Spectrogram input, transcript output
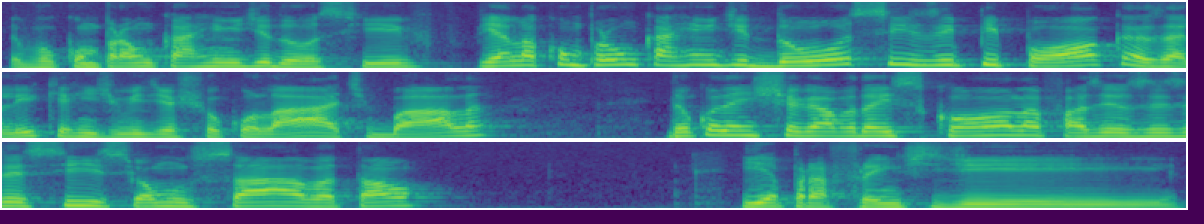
eu vou comprar um carrinho de doce. E ela comprou um carrinho de doces e pipocas ali, que a gente vendia chocolate, bala. Então quando a gente chegava da escola, fazia os exercícios, almoçava tal, ia para frente de,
